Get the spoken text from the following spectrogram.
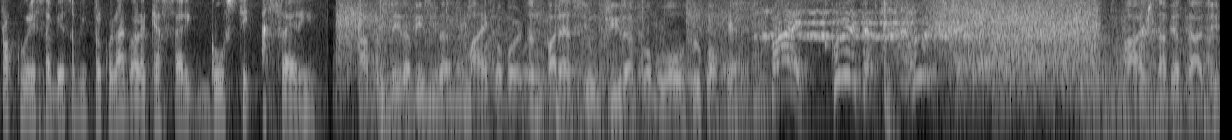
procurei saber, só vim procurar agora, que é a série Ghost, a série. À primeira vista, Michael Burton parece um tira como outro qualquer. Pare! Polícia! Mas, na verdade,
